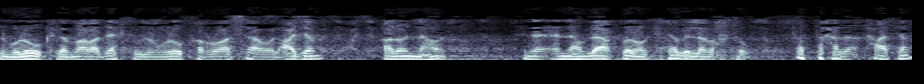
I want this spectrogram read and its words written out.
الملوك لما أراد يكتب الملوك الرؤساء والعجم قالوا إنهم إنهم لا يقبلون الكتاب إلا مختوم فاتخذ خاتم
